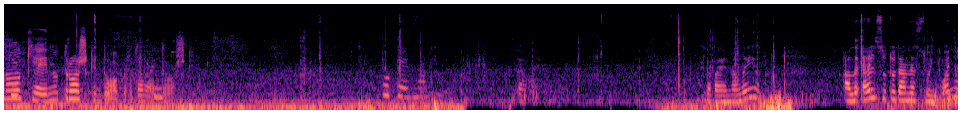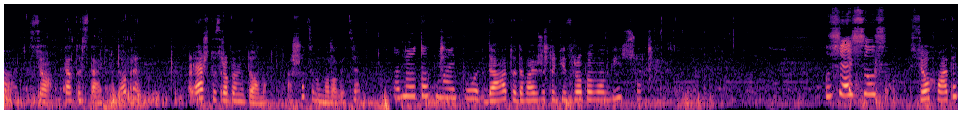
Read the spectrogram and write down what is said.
Ну окей, ну трошки добре, давай трошки. Окей, мам. Давай. Давай я налию. Але Ельзу туди не сунь, поняла? Все, так достатньо, добре? Решту зробимо вдома. А що це воно робиться? Воно так має бути. Да, то давай вже тоді зробимо більше. Усе сус. Все, хватить?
